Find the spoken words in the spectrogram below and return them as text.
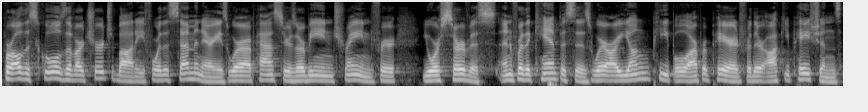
For all the schools of our church body, for the seminaries where our pastors are being trained for your service, and for the campuses where our young people are prepared for their occupations,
